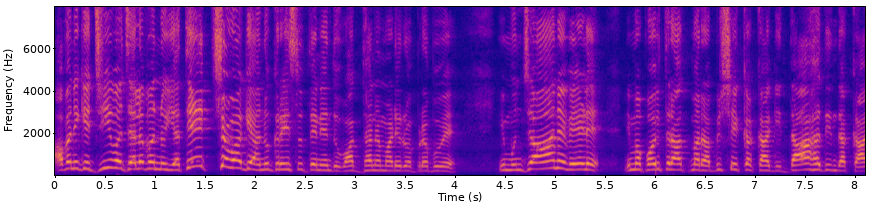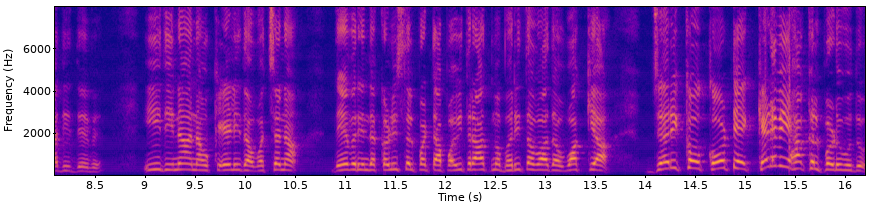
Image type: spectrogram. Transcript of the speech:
ಅವನಿಗೆ ಜೀವ ಜಲವನ್ನು ಯಥೇಚ್ಛವಾಗಿ ಅನುಗ್ರಹಿಸುತ್ತೇನೆ ಎಂದು ವಾಗ್ದಾನ ಮಾಡಿರುವ ಪ್ರಭುವೆ, ಈ ಮುಂಜಾನೆ ವೇಳೆ ನಿಮ್ಮ ಪವಿತ್ರಾತ್ಮರ ಅಭಿಷೇಕಕ್ಕಾಗಿ ದಾಹದಿಂದ ಕಾದಿದ್ದೇವೆ. ಈ ದಿನ ನಾವು ಕೇಳಿದ ವಚನ ದೇವರಿಂದ ಕಳುಹಿಸಲ್ಪಟ್ಟ ಪವಿತ್ರಾತ್ಮ ಭರಿತವಾದ ವಾಕ್ಯ, ಜರಿಕೋ ಕೋಟೆ ಕೆಡವಿ ಹಾಕಲ್ಪಡುವುದು.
